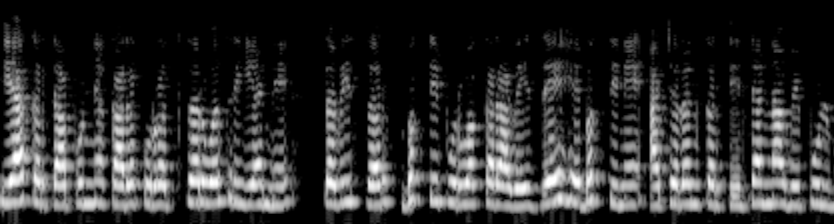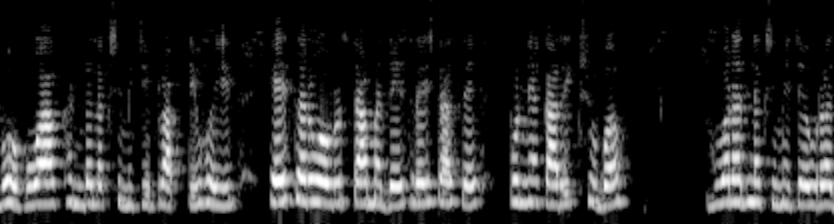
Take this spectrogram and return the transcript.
याकरता पुण्यकारक व्रत सर्व स्त्रियांनी सविस्तर भक्तिपूर्वक करावे. जे हे भक्तीने आचरण करतील त्यांना विपुल भोग व अखंड लक्ष्मीची प्राप्ती होईल. हे सर्व वृत्तामध्ये श्रेष्ठ असे पुण्यकारिक शुभ वरदलक्ष्मीचे व्रत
